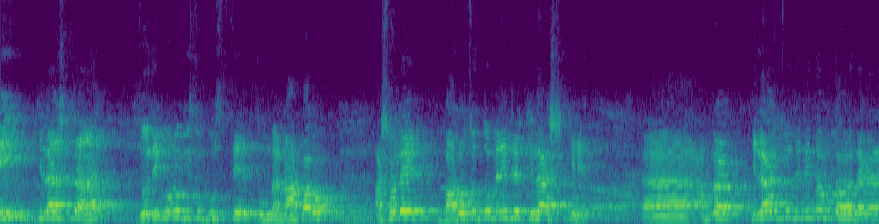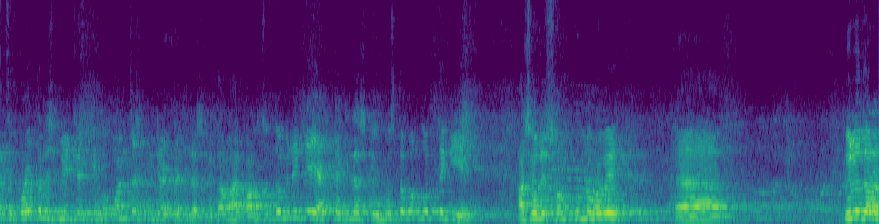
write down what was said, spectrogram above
এই ক্লাসটায় যদি কোনো কিছু বুঝতে তোমরা না পারো, আসলে বারো চোদ্দ মিনিটের ক্লাসকে আমরা ক্লাস যদি নিতাম তাহলে দেখা যাচ্ছে পঁয়তাল্লিশ মিনিটের কিংবা পঞ্চাশ মিনিটের একটা ক্লাস নিতাম। আর বারো চোদ্দ মিনিটে একটা ক্লাসকে উপস্থাপন করতে গিয়ে আসলে সম্পূর্ণভাবে তুলে ধরা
